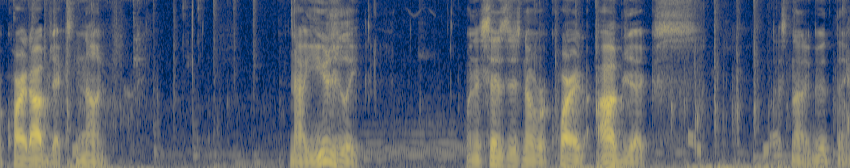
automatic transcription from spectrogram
Required objects, none. Now usually, when it says there's no required objects, that's not a good thing.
